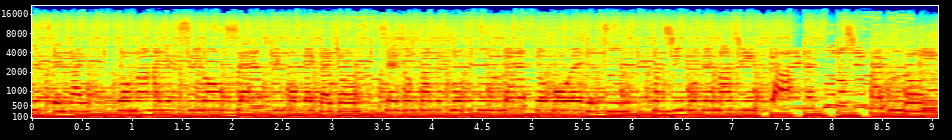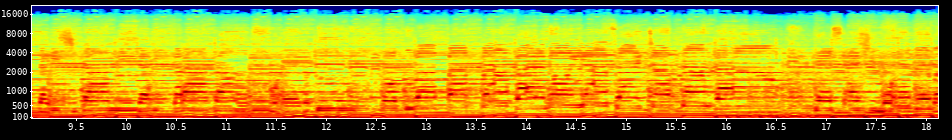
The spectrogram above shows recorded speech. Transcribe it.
熱展開傲慢早く推論戦進公開会場生存感覚をくぐれと覚えてる。ものでは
